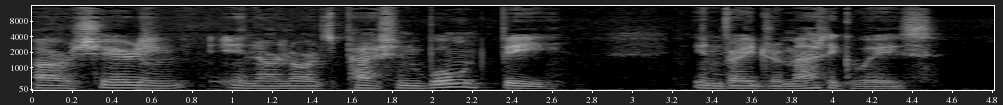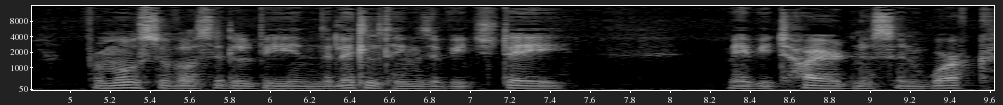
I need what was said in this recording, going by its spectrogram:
our sharing in our Lord's passion won't be in very dramatic ways. For most of us, it'll be in the little things of each day, maybe tiredness in work,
